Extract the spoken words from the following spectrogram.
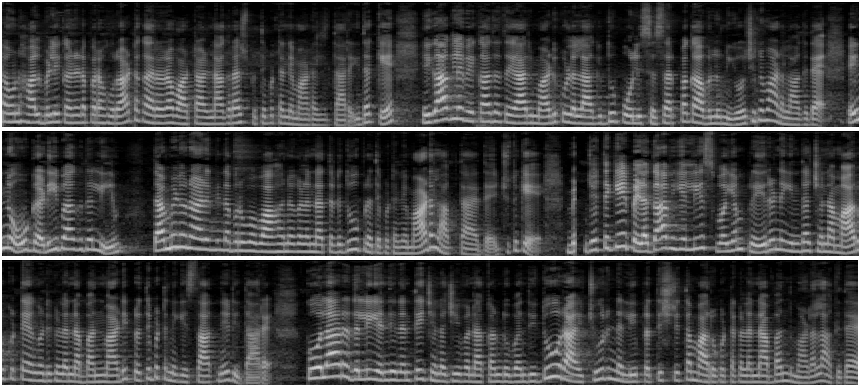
ಟೌನ್ ಹಾಲ್ ಬಳಿ ಕನ್ನಡ ಪರ ಹೋರಾಟಗಾರರ ವಾಟಾಳ್ ನಾಗರಾಜ್ ಪ್ರತಿಭಟನೆ ಮಾಡಲಿದ್ದಾರೆ. ಇದಕ್ಕೆ ಈಗಾಗಲೇ ಬೇಕಾದ ತಯಾರಿ ಮಾಡಿಕೊಳ್ಳಲಾಗಿದ್ದು ಪೊಲೀಸ್ ಸರ್ಪಗಾವಲು ನಿಯೋಜನೆ ಮಾಡಲಾಗಿದೆ. ಇನ್ನು ಗಡಿ ಭಾಗದಲ್ಲಿ ತಮಿಳುನಾಡಿನಿಂದ ಬರುವ ವಾಹನಗಳನ್ನು ತಡೆದು ಪ್ರತಿಭಟನೆ ಮಾಡಲಾಗ್ತಾ ಇದೆ. ಜೊತೆಗೆ ಜೊತೆಗೆ ಬೆಳಗಾವಿಯಲ್ಲಿ ಸ್ವಯಂ ಪ್ರೇರಣೆಯಿಂದ ಜನ ಮಾರುಕಟ್ಟೆ ಅಂಗಡಿಗಳನ್ನು ಬಂದ್ ಮಾಡಿ ಪ್ರತಿಭಟನೆಗೆ ಸಾಥ್ ನೀಡಿದ್ದಾರೆ. ಕೋಲಾರದಲ್ಲಿ ಎಂದಿನಂತೆ ಜನಜೀವನ ಕಂಡು ಬಂದಿದ್ದು ರಾಯಚೂರಿನಲ್ಲಿ ಪ್ರತಿಷ್ಠಿತ ಮಾರುಕಟ್ಟೆಗಳನ್ನು ಬಂದ್ ಮಾಡಲಾಗಿದೆ.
